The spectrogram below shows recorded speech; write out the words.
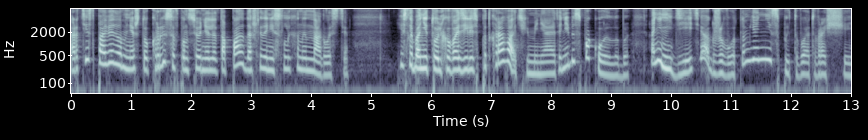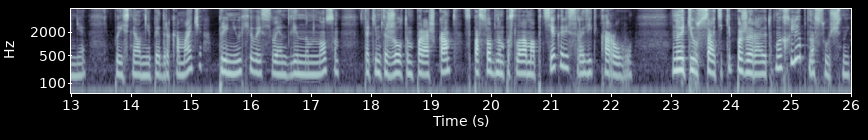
артист поведал мне, что крысы в пансионе Летопада дошли до неслыханной наглости — если бы они только возились под кроватью, меня это не беспокоило бы. Они не дети, а к животным я не испытываю отвращения», — пояснял мне Педро Камачи, принюхиваясь своим длинным носом каким-то желтым порошкам, способным, по словам аптекарей, сразить корову. Но эти усатики пожирают мой хлеб насущный.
